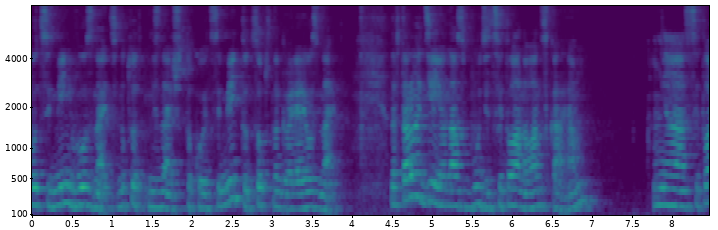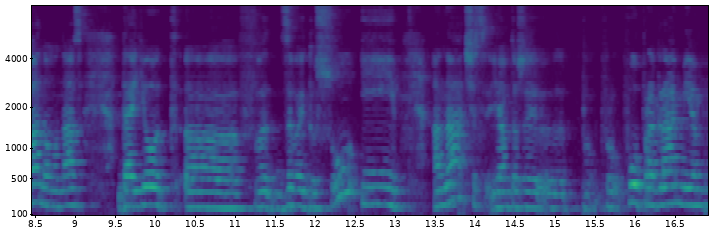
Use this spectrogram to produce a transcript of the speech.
по цемень вы узнаете. Ну, кто не знает, что такое цемень, тот, собственно говоря, и узнает. На второй день у нас будет Светлана Ланская. А, Светлана у нас дает э, дзывай душу, и она, сейчас я вам даже э, по программе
